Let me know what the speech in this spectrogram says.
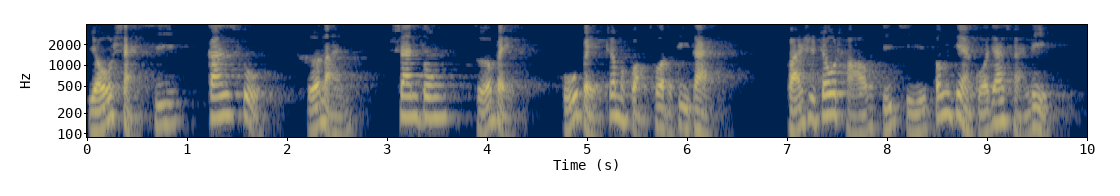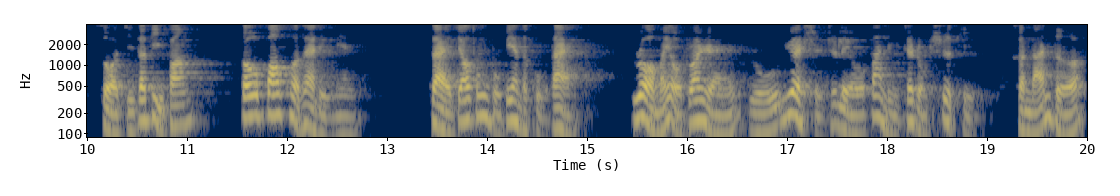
有陕西、甘肃、河南、山东、河北、湖北这么广阔的地带，凡是周朝及其封建国家权力所及的地方，都包括在里面。在交通不便的古代，若没有专人如乐史之流办理这种事体，很难得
